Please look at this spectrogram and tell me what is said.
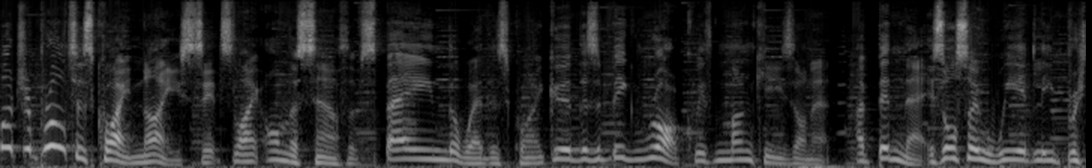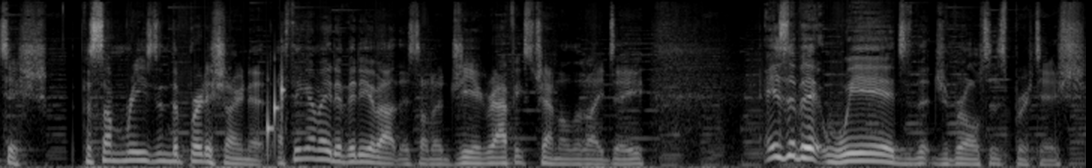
Well, Gibraltar's quite nice. It's like on the south of Spain, the weather's quite good, there's a big rock with monkeys on it. I've been there. It's also weirdly British. For some reason, the British own it. I think I made a video about this on a geographics channel that I do. It's a bit weird that Gibraltar's British.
